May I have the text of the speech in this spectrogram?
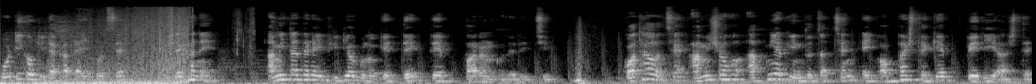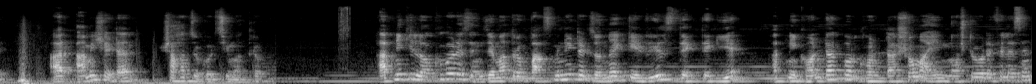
কোটি কোটি টাকা ব্যয় করছে, সেখানে আমি তাদের এই ভিডিওগুলোকে দেখতে বারণ করে দিচ্ছি। কথা হচ্ছে, আমি সহ আপনিও কিন্তু চাচ্ছেন এই অভ্যাস থেকে বেরিয়ে আসতে। আর আমি সেটার সাহায্য করছি মাত্র। আপনি কি লক্ষ্য করেছেন যে মাত্র পাঁচ মিনিটের জন্য একটি রিলস দেখতে গিয়ে আপনি ঘণ্টার পর ঘণ্টা সময় নষ্ট করে ফেলেছেন?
